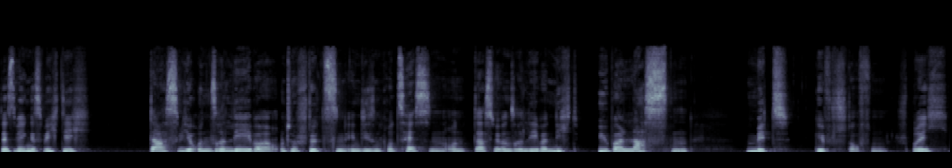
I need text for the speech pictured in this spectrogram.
Deswegen ist wichtig, dass wir unsere Leber unterstützen in diesen Prozessen und dass wir unsere Leber nicht überlasten mit Giftstoffen. Sprich,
